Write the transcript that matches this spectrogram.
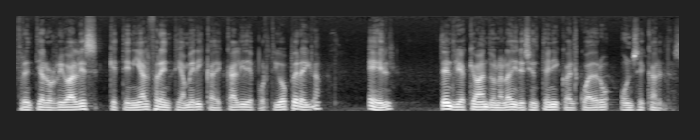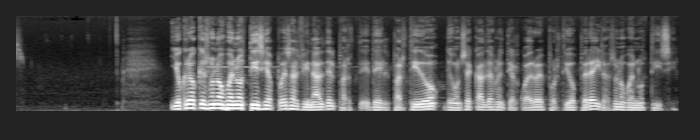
frente a los rivales que tenía al frente América de Cali y Deportivo Pereira, él tendría que abandonar la dirección técnica del cuadro Once Caldas. Yo creo que eso no fue noticia, pues, al final del, del partido de Once Caldas frente al cuadro Deportivo Pereira. Eso no fue noticia.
